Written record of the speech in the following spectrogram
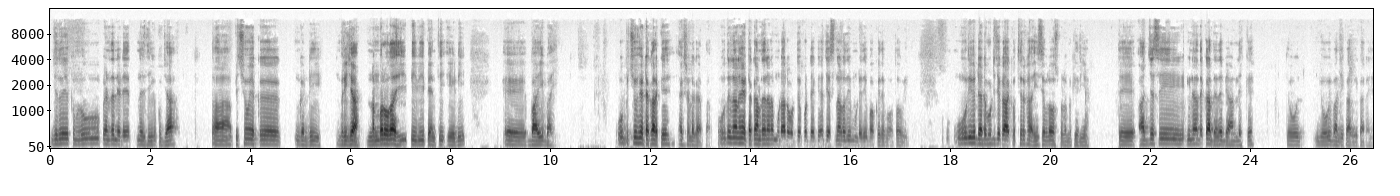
ਜਦੋਂ ਇਹ ਕਮਲੂ ਪਿੰਡ ਦੇ ਨੇੜੇ ਨਜ਼ਦੀਕ ਪੁੱਜਾ, ਤਾਂ ਪਿੱਛੋਂ ਇੱਕ ਗੱਡੀ ਬਰੀਜਾ ਨੰਬਰ ਉਹਦਾ ਸੀ PV 35AD 2222 ਉਹ ਪਿੱਛੋਂ ਹਿੱਟ ਕਰਕੇ ਐਕਸੀਡੈਂਟ ਕਰਤਾ। ਉਹਦੇ ਨਾਲ ਹਿੱਟ ਕਰਨ ਦੇ ਨਾਲ ਮੁੰਡਾ ਰੋਡ ਦੇ ਉੱਪਰ ਡਿੱਗ ਗਿਆ ਜਿਸ ਨਾਲ ਉਹਦੀ ਮੁੰਡੇ ਦੀ ਮੌਕੇ ਤੇ ਮੌਤ ਹੋ ਗਈ। ਉਹਦੀ ਡੈੱਡ ਬੋਡੀ ਚੁਕਾ ਕੇ ਉੱਥੇ ਰਖਾਈ ਸਿਵਲ ਹਸਪੀਟਲ ਮਕੇਰੀਆਂ ਤੇ ਅੱਜ ਅਸੀਂ ਇਹਨਾਂ ਦੇ ਘਰਦਿਆਂ ਦੇ ਬਿਆਨ ਲਿਖ ਕੇ ਤੇ ਉਹ ਜੋ ਵੀ ਬੰਦੀ ਕਾਰਵਾਈ ਕਰ ਰਹੇ ਹਾਂ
